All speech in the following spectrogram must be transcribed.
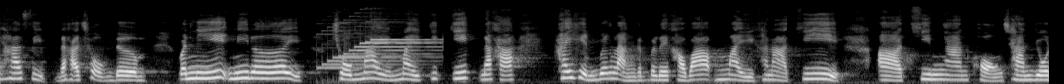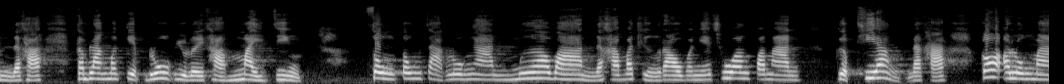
150 นะคะโฉมเดิม วันนี้นี่เลยโฉมใหม่ใหม่กิ๊กๆนะคะให้เห็นเบื้องหลังกันไปเลยค่ะว่าใหม่ขนาดที่ทีมงานของชานยนต์นะคะกำลังมาเก็บรูปอยู่เลยค่ะ ใหม่จริง ส่งตรงจากโรงงานเมื่อวานนะคะ มาถึงเราวันนี้ช่วงประมาณเกือบเที่ยงนะคะ ก็เอาลงมา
